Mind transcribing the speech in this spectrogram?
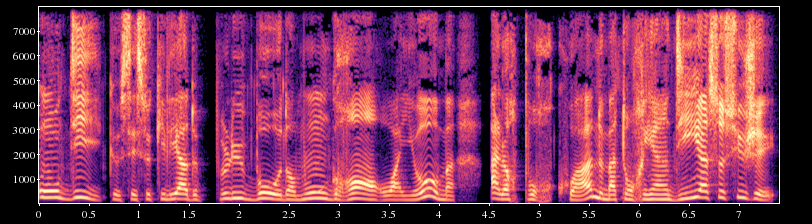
On dit que c'est ce qu'il y a de plus beau dans mon grand royaume, alors pourquoi ne m'a-t-on rien dit à ce sujet?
